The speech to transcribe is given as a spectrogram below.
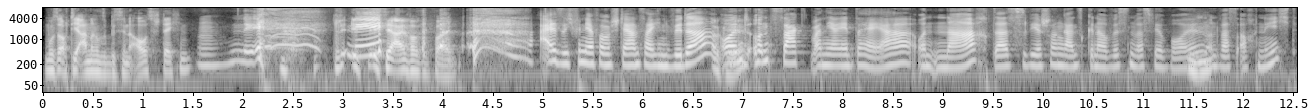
muss auch die anderen so ein bisschen ausstechen. Mm, nee. ist, nee. ist dir einfach gefallen. Also ich bin ja vom Sternzeichen Widder okay. und uns sagt man ja hinterher und nach, dass wir schon ganz genau wissen, was wir wollen mhm. und was auch nicht.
